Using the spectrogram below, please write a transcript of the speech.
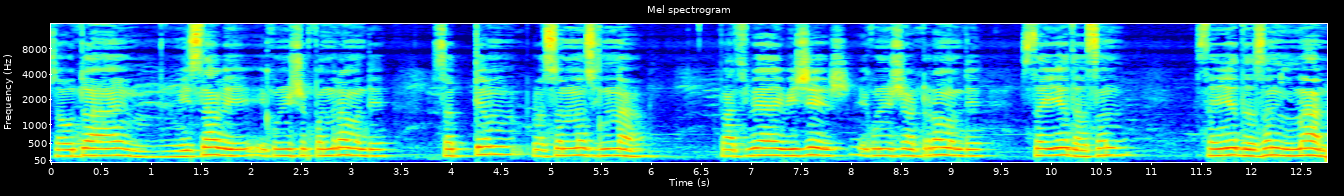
चौथा आहे विसावे एकोणीसशे पंधरामध्ये सत्यम प्रसन्न सिन्हा. पाचवे आहे विशेष एकोणीसशे अठरामध्ये सय्यद हसन सय्यद हसन इमान.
